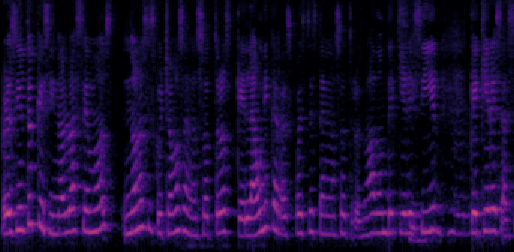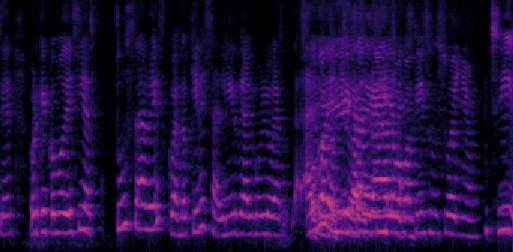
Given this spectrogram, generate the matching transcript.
pero siento que si no lo hacemos, no nos escuchamos a nosotros, que la única respuesta está en nosotros, ¿no? ¿A dónde quieres ir? ¿Qué quieres hacer? Porque como decías, tú sabes cuando quieres salir de algún lugar. Algo cuando quieres hacer algo, cuando tienes un sueño. Sí,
